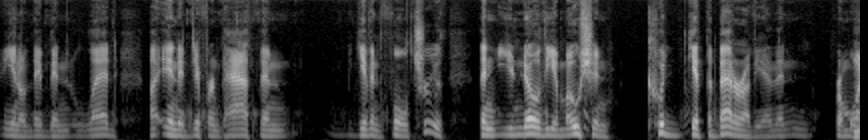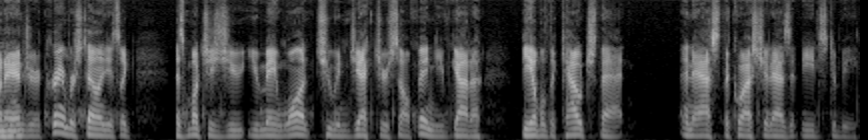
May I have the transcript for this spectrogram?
you know they've been led uh, in a different path than given full truth, then you know the emotion could get the better of you. And then from what Mhm. Andrea Kremer's telling you, it's like as much as you you may want to inject yourself in, you've got to be able to couch that and ask the question as it needs to be.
